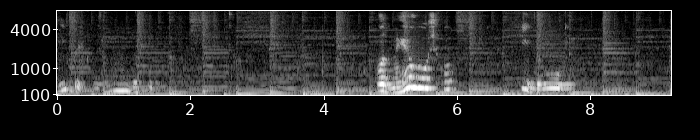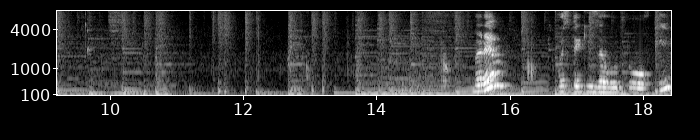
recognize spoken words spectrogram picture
І приклеїмо до кулика. Одне вушко і друге. Беремо ось такі заготовки,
